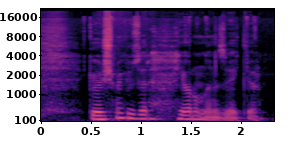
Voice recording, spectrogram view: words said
Görüşmek üzere. Yorumlarınızı bekliyorum.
